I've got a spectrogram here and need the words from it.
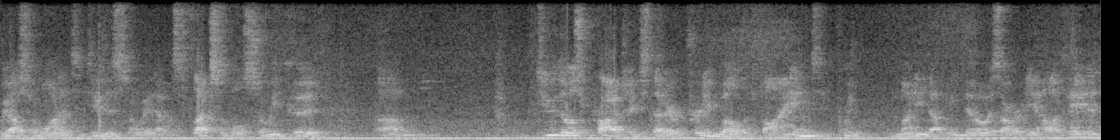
We also wanted to do this in a way that was flexible, so we could um, do those projects that are pretty well-defined with money that we know is already allocated.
